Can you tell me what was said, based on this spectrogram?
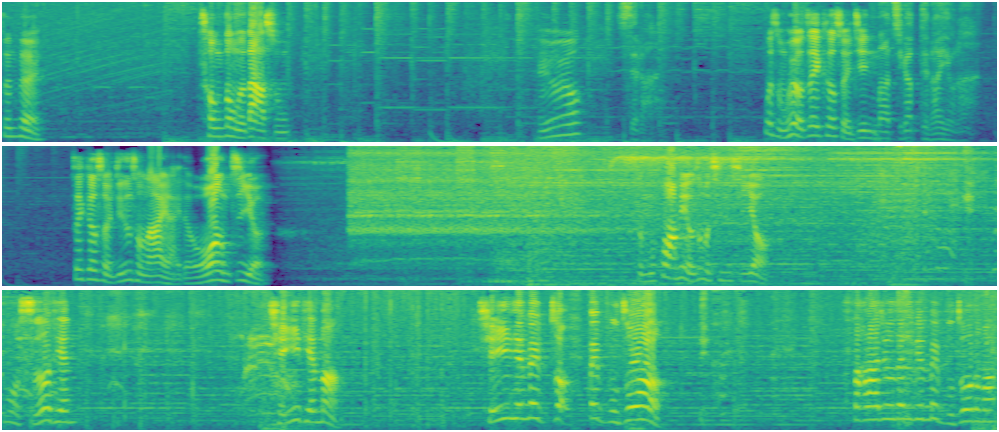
真的，冲动的大叔。哎呦呦，セラ 为什么会有这一颗水晶？間違ってないよな这颗水晶是从哪里来的？我忘记了。怎么画面有这么清晰哦？哦，十二天，前一天嘛，前一天被抓被捕捉了。莎拉就是在这边被捕捉的吗？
